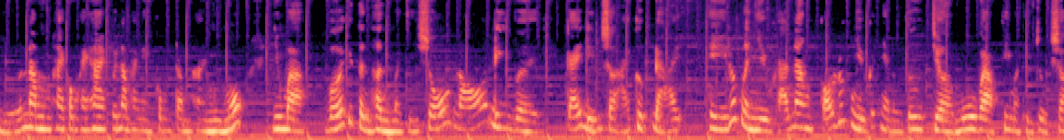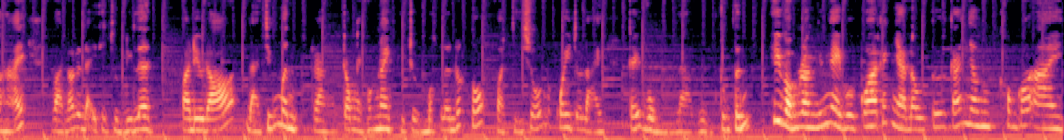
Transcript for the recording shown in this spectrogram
giữa năm 2022 với năm 2021 nhưng mà với cái tình hình mà chỉ số nó đi về cái điểm sợ hãi cực đại thì rất là nhiều khả năng có rất nhiều các nhà đầu tư chờ mua vào khi mà thị trường sợ hãi và nó đã đẩy thị trường đi lên và điều đó đã chứng minh rằng trong ngày hôm nay thị trường bật lên rất tốt và chỉ số nó quay trở lại cái vùng là vùng trung tính. Hy vọng rằng những ngày vừa qua các nhà đầu tư cá nhân không có ai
